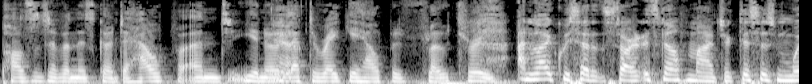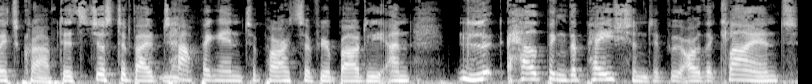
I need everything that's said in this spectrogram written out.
positive and is going to help, and you know, yeah. let the Reiki help it flow through. And like we said at the start, it's not magic. This isn't witchcraft. It's just about no. tapping into parts of your body and l- helping the patient if we, or the client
